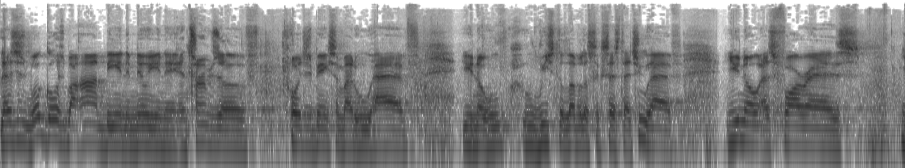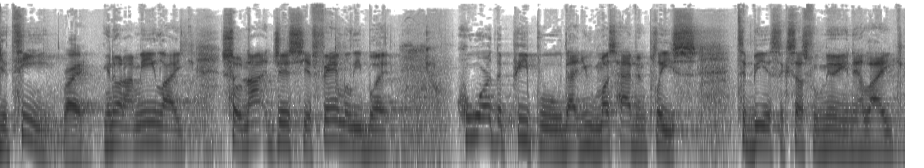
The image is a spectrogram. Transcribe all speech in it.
let's just what goes behind being a millionaire in terms of, or just being somebody who have, you know, who, who reached the level of success that you have. You know, as far as your team, Right. You know what I mean? Like, so not just your family, but who are the people that you must have in place to be a successful millionaire? Like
